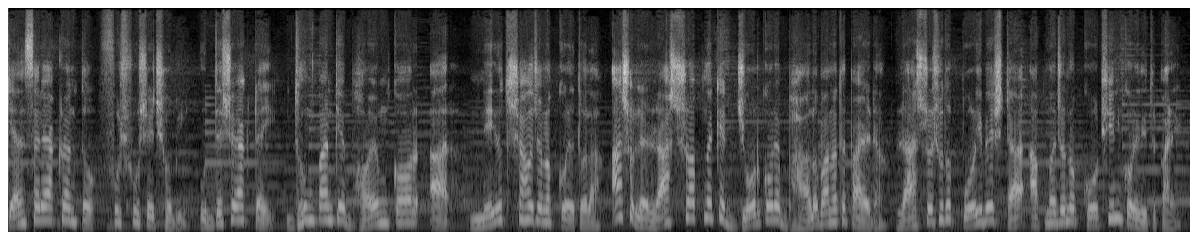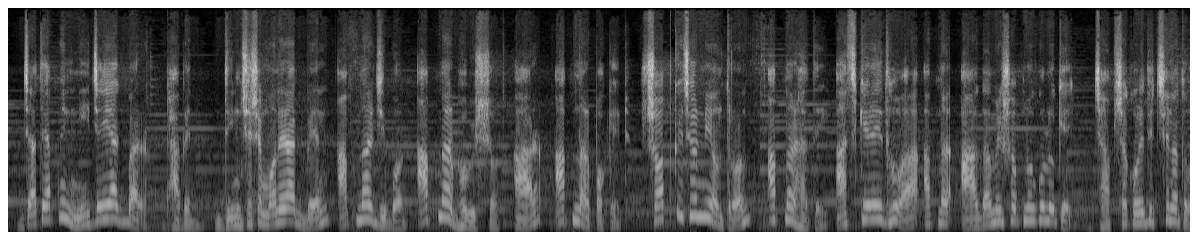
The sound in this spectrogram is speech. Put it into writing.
ক্যান্সারে আক্রান্ত ফুসফুসে ছবি। উদ্দেশ্য একটাই, ধূমপানকে ভয়ঙ্কর আর নিরুৎসাহজনক করে তোলা। আসলে রাষ্ট্র আপনাকে জোর করে ভালো বানাতে পারে না। রাষ্ট্র শুধু পরিবেশটা আপনার জন্য কঠিন করে দিতে পারে, যাতে আপনি নিজেই একবার ভাবেন, দিন শেষে মনে রাখবেন, আপনার জীবন, আপনার ভবিষ্যৎ আর আপনার পকেট। সবকিছুর নিয়ন্ত্রণ আপনার হাতে আজকের এই ধোয়া আপনার আগামী স্বপ্নগুলোকে ঝাপসা করে দিচ্ছে না তো?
